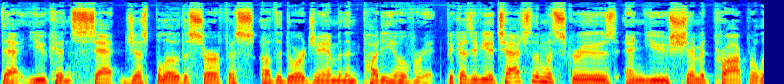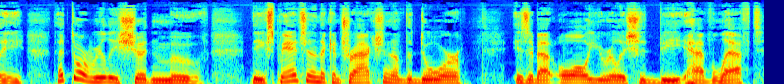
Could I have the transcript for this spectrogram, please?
that you can set just below the surface of the door jamb and then putty over it. Because if you attach them with screws and you shim it properly, that door really shouldn't move. The expansion and the contraction of the door is about all you really should be have left.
